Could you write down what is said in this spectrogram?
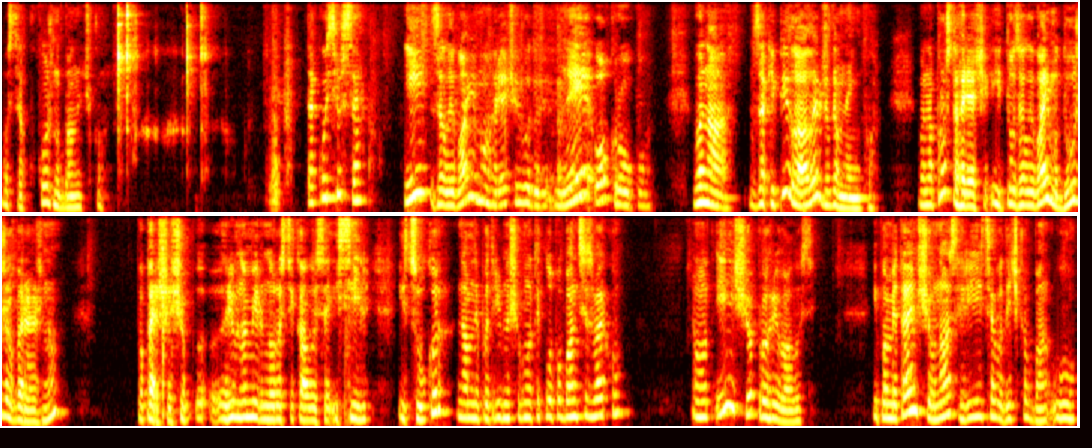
Ось так, в кожну баночку. Так ось і все. І заливаємо гарячою водою. Не окропом. Вона закипіла, але вже давненько. Вона просто гаряча, і то заливаємо дуже обережно. По-перше, щоб е, рівномірно розтікалося і сіль, і цукор. Нам не потрібно, щоб воно текло по банці зверху. От, і щоб прогрівалось. І пам'ятаємо, що в нас гріється водичка в бан... у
